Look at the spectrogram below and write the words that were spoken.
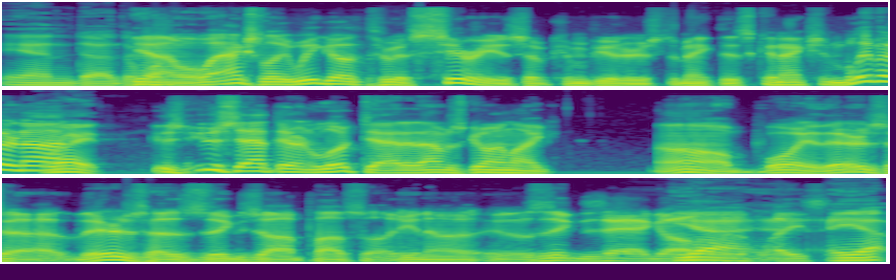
And uh, the Yeah, one, well, actually, we go through a series of computers to make this connection. Believe it or not, right. Because you sat there and looked at it, I was going like, "Oh boy, there's a there's a zigzag puzzle, you know, zigzag all yeah, over the place." Yeah,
